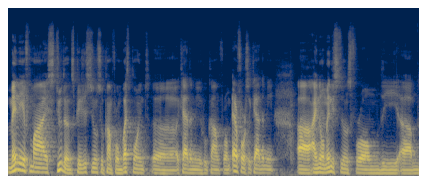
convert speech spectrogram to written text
Many of my students, PhD students who come from West Point uh, Academy, who come from Air Force Academy, uh, I know many students from the um,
